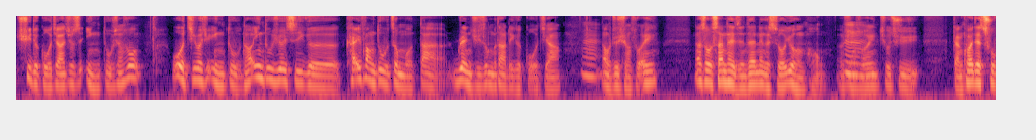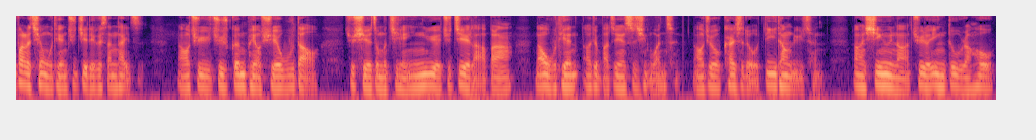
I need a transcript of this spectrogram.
去的国家就是印度，想说我有机会去印度，然后印度就会是一个开放度这么大、range 这么大的一个国家。嗯，那我就想说，哎、欸，那时候三太子在那个时候又很红，我想说，哎，就去赶快在出发的前五天去借了一个三太子，然后去去跟朋友学舞蹈，去学怎么剪音乐，去借喇叭，然后五天，然后就把这件事情完成，然后就开始了我第一趟旅程。然后很幸运啊，去了印度，然后。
